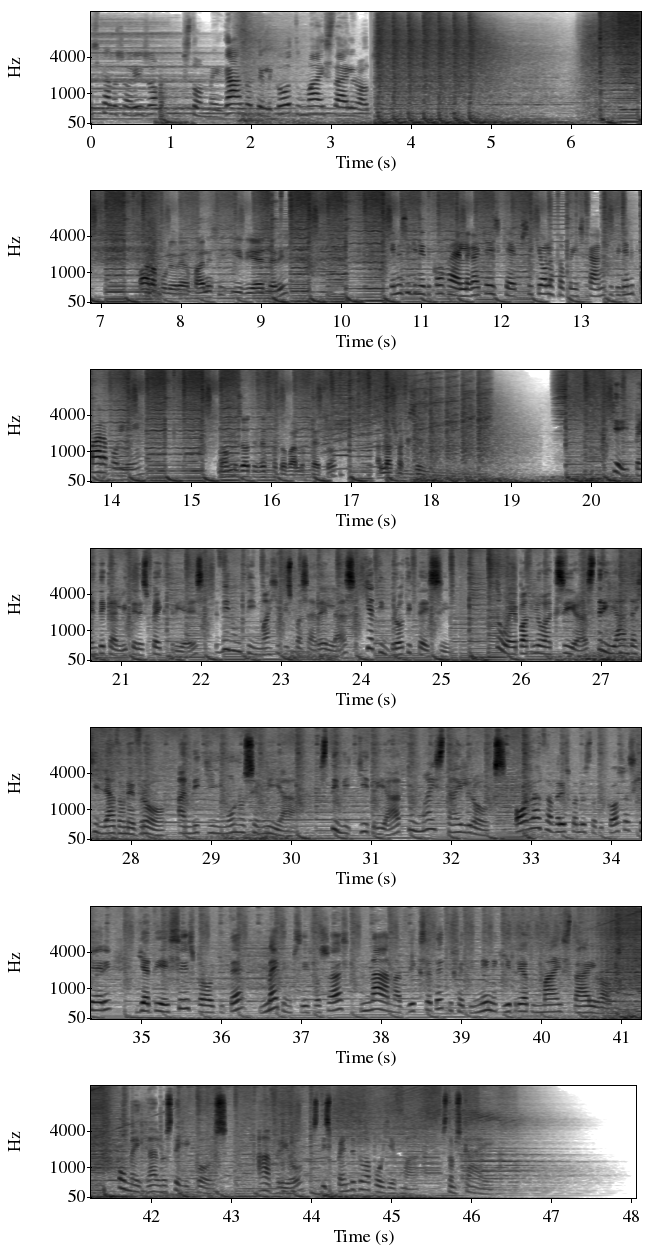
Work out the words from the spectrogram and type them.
Σας καλωσορίζω στον μεγάλο τελικό του My Style Rocks. Πάρα πολύ ωραία εμφάνιση, ιδιαίτερη. Είναι συγκινητικό θα έλεγα και η σκέψη και όλο αυτό που έχεις κάνει που πηγαίνει πάρα πολύ. Νόμιζα ότι δεν θα το βάλω φέτος, αλλά σου αξίζει. Και οι πέντε καλύτερες παίκτριες δίνουν τη μάχη της πασαρέλας για την πρώτη θέση. Το έπαθλο αξίας 30.000 ευρώ ανήκει μόνο σε μία, στη νικήτρια του My Style Rocks. Όλα θα βρίσκονται στο δικό σας χέρι γιατί εσείς πρόκειται με την ψήφο σας να αναδείξετε τη φετινή νικήτρια του My Style Rocks. Ο μεγάλος τελικός, αύριο στις 5 το απόγευμα, στον Sky.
